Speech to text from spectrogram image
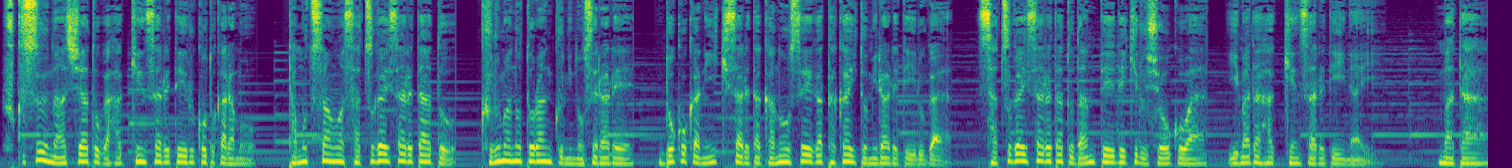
複数の足跡が発見されていることからも保さんは殺害された後車のトランクに乗せられどこかに遺棄された可能性が高いと見られているが殺害されたと断定できる証拠は未だ発見されていない。また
